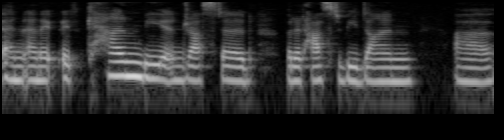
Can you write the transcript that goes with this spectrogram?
and and it, it can be ingested, but it has to be done uh,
